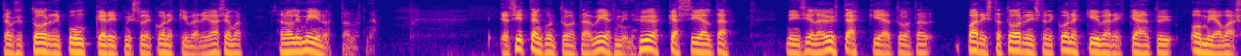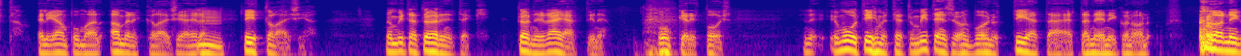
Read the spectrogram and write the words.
tämmöiset tornipunkkerit, missä oli konekiväriasemat, hän oli miinottanut ne. Ja sitten kun tuota Vietmin hyökkäsi sieltä, niin siellä yhtäkkiä tuota parista tornista niin konekiverit kääntyi omia vastaan, eli ampumaan amerikkalaisia ja heidän mm. liittolaisia. No mitä Törni teki? Törni räjäytti ne bunkkerit pois. Ja muut ihmettelivät, että miten se on voinut tietää, että ne niin on, on niin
